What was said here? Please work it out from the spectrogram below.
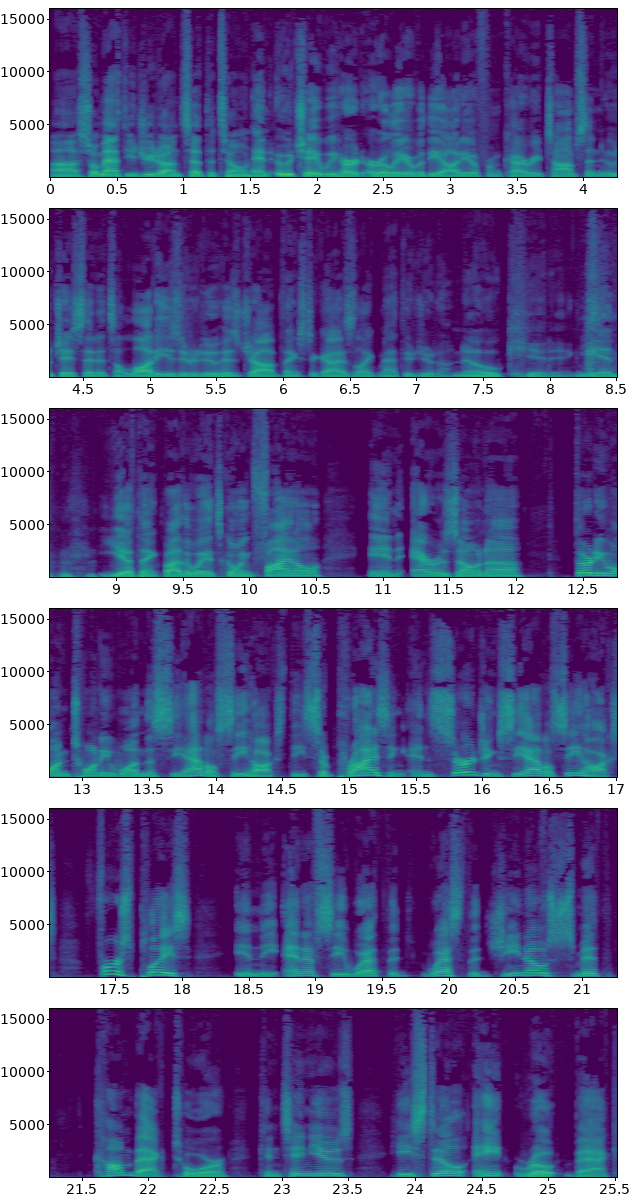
Uh, so Matthew Judon set the tone. And Uche, we heard earlier with the audio from Kyrie Thompson. Uche said it's a lot easier to do his job thanks to guys like Matthew Judon. no kidding. Yeah, you think. By the way, it's going final in Arizona. 31 21, the Seattle Seahawks, the surprising and surging Seattle Seahawks, first place in the NFC West. The, West, the Geno Smith comeback tour continues. He still ain't wrote back.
